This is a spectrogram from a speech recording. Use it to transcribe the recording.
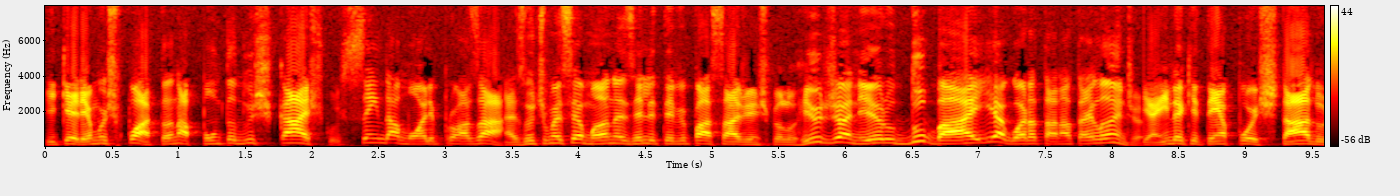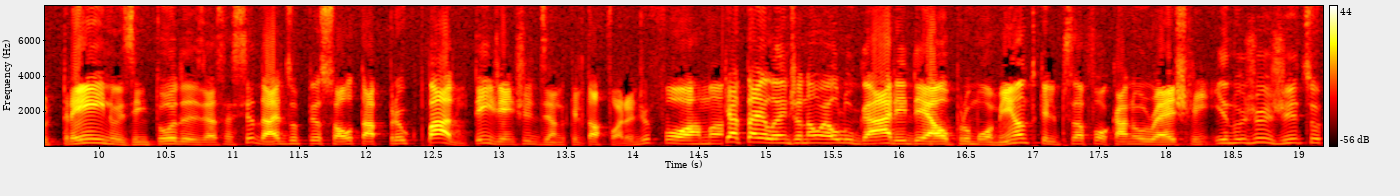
e queremos Poitin na ponta dos cascos, sem dar mole pro azar. Nas últimas semanas, ele teve passagens pelo Rio de Janeiro, Dubai e agora tá na Tailândia. E ainda que tenha postado treinos em todas essas cidades, o pessoal tá preocupado. Tem gente dizendo que ele tá fora de forma, que a Tailândia não é o lugar ideal pro momento, que ele precisa focar no wrestling e no jiu-jitsu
